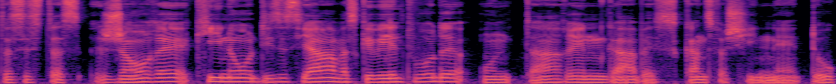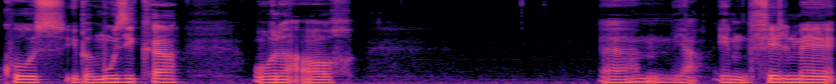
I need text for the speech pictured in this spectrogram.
Das ist das Genre Kino dieses Jahr, was gewählt wurde. Und darin gab es ganz verschiedene Dokus über Musiker oder auch ähm, ja, eben Filme,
